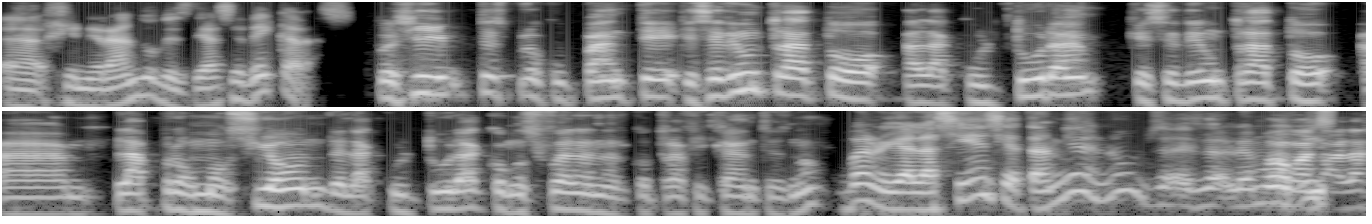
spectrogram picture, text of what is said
uh, generando desde hace décadas. Pues sí, es preocupante que se dé un trato a la cultura que se dé un trato a la promoción de la cultura como si fueran narcotraficantes, ¿no? Bueno, y a la ciencia también, ¿no? Lo, lo no, bueno, a la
